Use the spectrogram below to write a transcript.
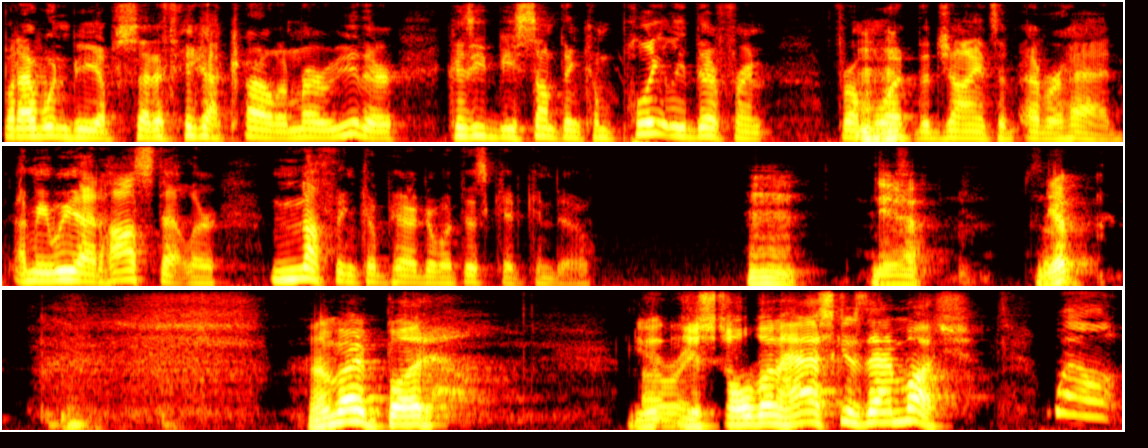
But I wouldn't be upset if they got Kyler Murray either, because he'd be something completely different from mm-hmm. what the Giants have ever had. I mean, we had Hostetler, nothing compared to what this kid can do. Mm-hmm. Yeah. Yep. All right, bud. You, All right. you sold on Haskins that much. Well,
